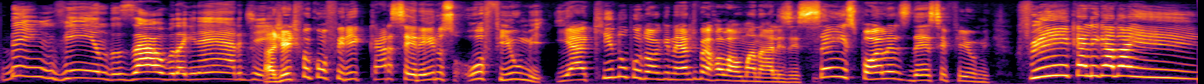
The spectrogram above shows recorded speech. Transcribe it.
Bem-vindos ao Budog Nerd! A gente foi conferir Carcereiros, o filme, e aqui no Budog Nerd vai rolar uma análise sem spoilers desse filme. Fica ligado aí!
